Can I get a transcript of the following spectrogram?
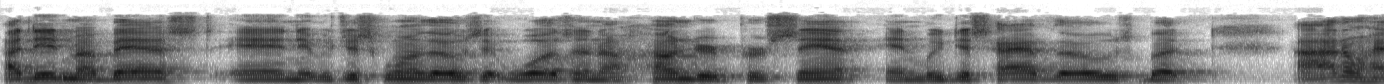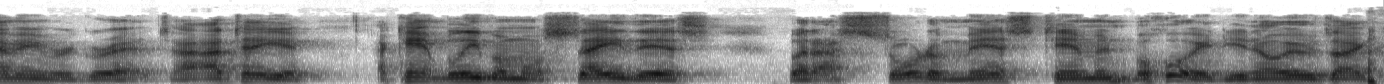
I did my best, and it was just one of those that wasn't a hundred percent, and we just have those. But I don't have any regrets. I, I tell you, I can't believe I'm gonna say this, but I sort of missed Tim and Boyd. You know, it was like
